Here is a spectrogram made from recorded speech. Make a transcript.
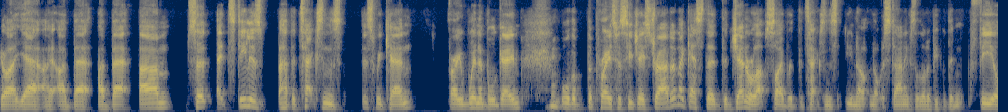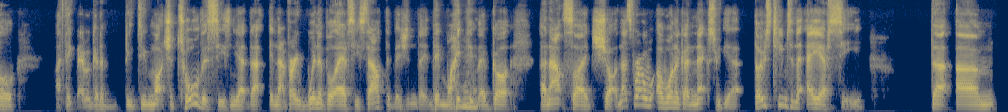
Right, yeah, I, I bet, I bet. Um, so uh, Steelers had the Texans this weekend. Very winnable game. Mm-hmm. All the, the praise for CJ Stroud. And I guess the, the general upside with the Texans, you know, notwithstanding, because a lot of people didn't feel I think they were going to be do much at all this season. Yet that in that very winnable AFC South division, they, they might mm. think they've got an outside shot, and that's where I, I want to go next with you. Those teams in the AFC that um,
